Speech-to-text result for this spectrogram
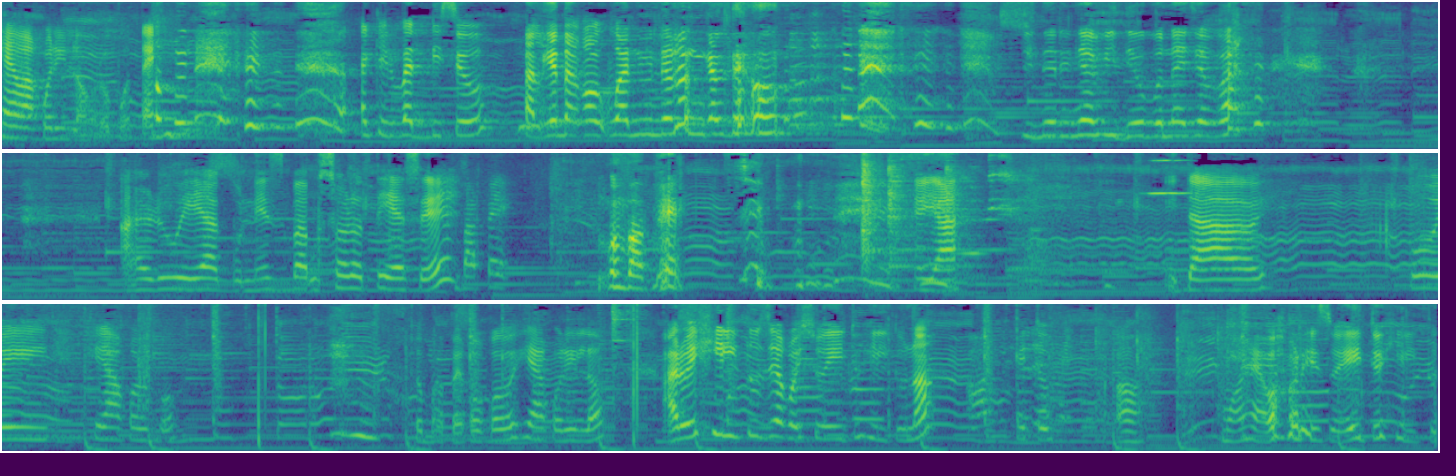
সেৱা কৰি লওঁ ৰ'ব তাই। আশীৰ্বাদ দিছোঁ। ভালকে থাকক। ওৱান মিনিট সোনকালে থাকক ধুনীয়া ধুনীয়া ভিডিঅ' বনাই যাবা। আৰু এয়া গণেশ বা ওচৰতে আছে। বাপেক এয়া। এতিয়া আকৌ এই সেয়া কৰিব। তো বাপেককো সেৱা কৰি লওক। আৰু এই শিলটো যে কৈছোঁ এইটো শিলটো ন? সেইটো অঁ মই সেৱা কৰিছোঁ এইটো শিলটো।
